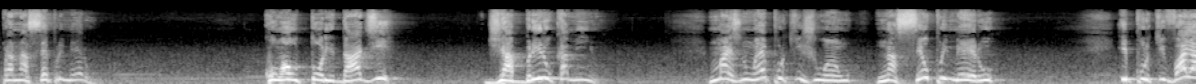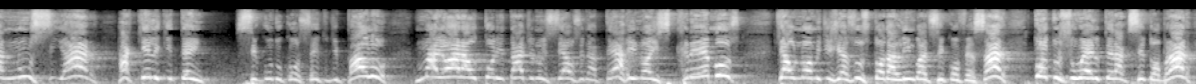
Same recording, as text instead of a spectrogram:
para nascer primeiro, com autoridade de abrir o caminho. Mas não é porque João nasceu primeiro e porque vai anunciar aquele que tem, segundo o conceito de Paulo, maior autoridade nos céus e na terra, e nós cremos que ao nome de Jesus toda língua há de se confessar, todo joelho terá que se dobrar,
